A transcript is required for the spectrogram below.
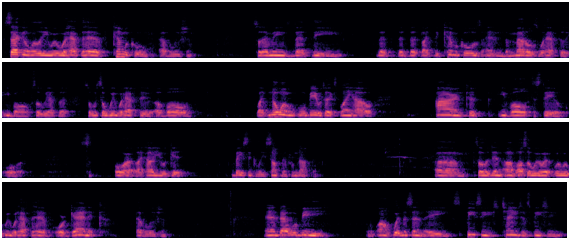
Secondly, we would have to have chemical evolution. So that means that the that, that, that like the chemicals and the metals will have to evolve. So we have to so so we would have to evolve. Like no one will be able to explain how iron could evolve to steel or or like how you would get basically something from nothing. Um, so then um, also we would, we would have to have organic evolution, and that would be um, witnessing a species changing species,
